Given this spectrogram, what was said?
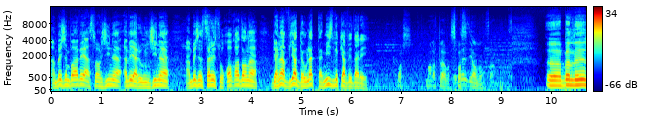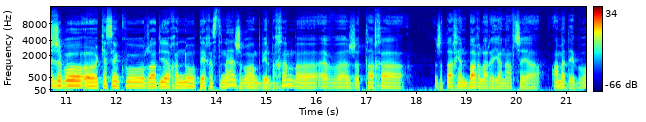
em bêjin va evê esrar jî ne evê erowîn jî ne em bêjin serê soqaqa de ne gehna viya dewlet temîz bike vê derê. Baş mala te ava spas. Belê ji bo kesên ku radyoya xwe nû pê xistine ji bo wan bi bîr bixim ev ji taxa. Ji taxên Baxlarê ya navçeya Amedê bû,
